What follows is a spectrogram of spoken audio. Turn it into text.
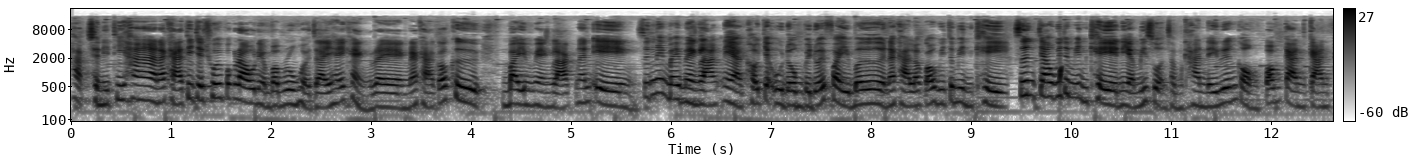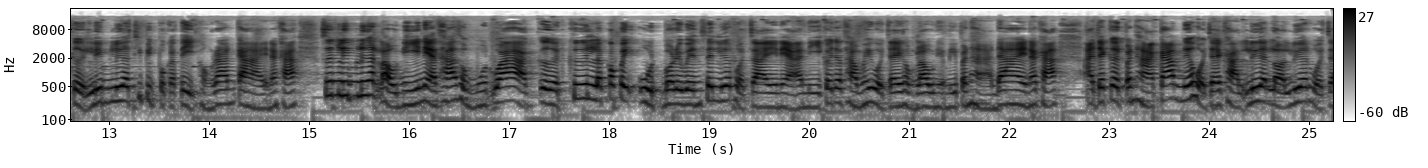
ผักชนิดที่ 5 นะคะ ที่จะช่วยพวกเราเนี่ยบำรุงหัวใจให้แข็งแรงนะคะ ก็คือใบแมงลักนั่นเอง ซึ่งในใบแมงลักเนี่ยเขาจะอุดมไปด้วยไฟเบอร์นะคะ แล้วก็วิตามินเคซึ่งเจ้าวิตามินเคเนี่ยมีส่วนสำคัญในเรื่องของป้องกันการเกิดริ่มเลือดที่ผิดปกติของร่างกายนะคะ ซึ่งริ่มเลือดเหล่านี้เนี่ยถ้าสมมุติว่าเกิดขึ้นแล้วก็ไปอุดบริเวณเส้นเลือดหัวใจเนี่ยอันนี้ก็จะทำให้หัวใจของเราเนี่ยมีปัญหาได้นะคะ อาจจะเกิดปัญหากล้ามเนื้อหัวใจขาดเลือดหลอดเลือดหัวใจ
